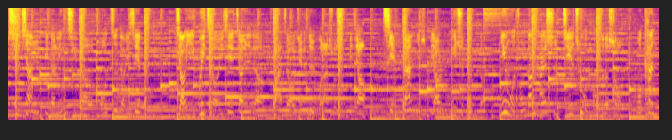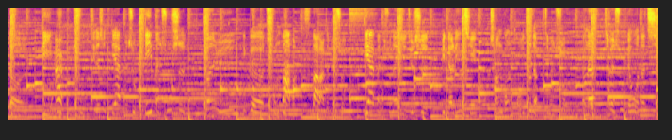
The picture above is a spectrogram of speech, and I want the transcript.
倾向于彼得林奇的投资的一些交易规则、一些交易的法则。我觉得对于我来说是比较简单，也是比较容易去懂的。因为我从刚开始接触投资的时候，我看的第二本书，我记得是第二本书，第一本书是。爸爸富爸爸这本书，第二本书呢，也就是彼得林奇成功投资的这本书。那么呢，这本书给我的启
